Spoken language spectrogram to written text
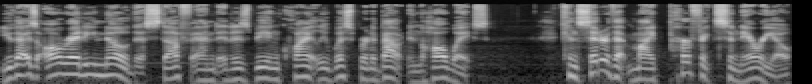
you guys already know this stuff and it is being quietly whispered about in the hallways. Consider that my perfect scenario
